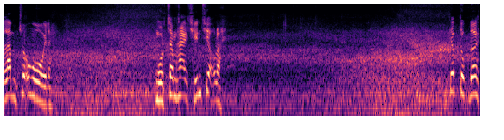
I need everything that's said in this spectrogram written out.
5 chỗ ngồi này. 129 triệu này. Tiếp tục đây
